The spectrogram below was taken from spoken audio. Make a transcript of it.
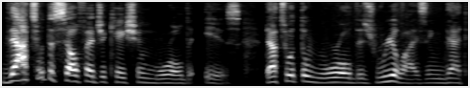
That's what the self education world is. That's what the world is realizing that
